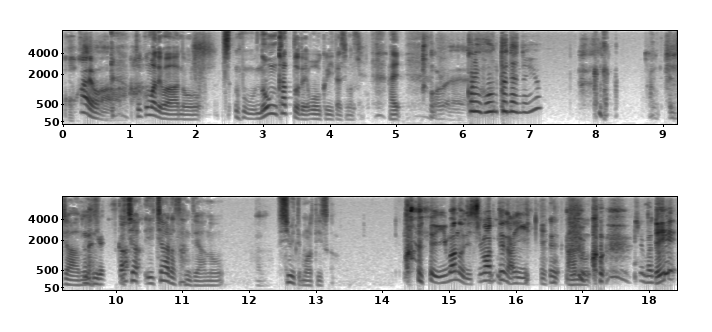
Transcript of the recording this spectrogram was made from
怖いわ。とこまでは、あの、ちもうノンカットでお送りいたします。はい。これこれ本当なのよ。じゃあ、あの、何がですか？市原市原さんで、あの、締めてもらっていいですか？今ので閉まってない？あの、え？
